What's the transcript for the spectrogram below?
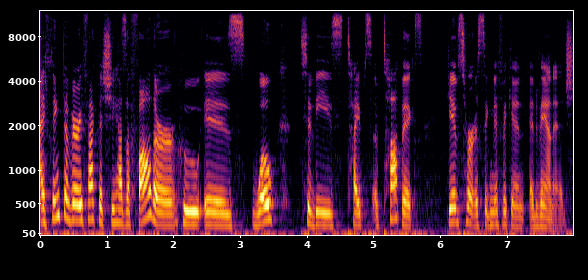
I think the very fact that she has a father who is woke to these types of topics gives her a significant advantage.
